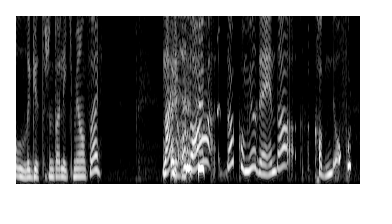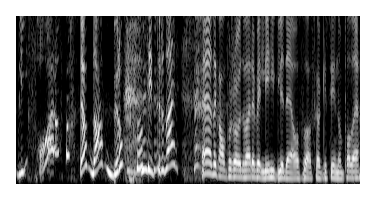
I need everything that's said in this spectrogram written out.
alle gutter som tar like mye ansvar. Nei, og da, da kommer jo det inn. Da kan du jo fort bli far, altså. Ja, da brått så sitter du der. Eh, Det kan for så vidt være veldig hyggelig det også, da skal jeg ikke si noe på det.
